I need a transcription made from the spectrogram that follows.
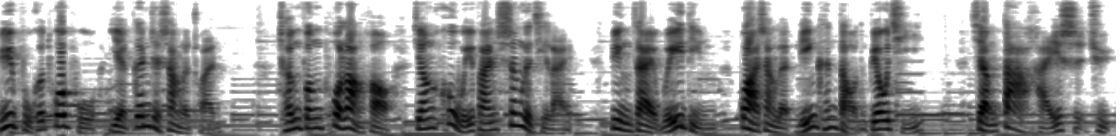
鱼普和托普也跟着上了船。乘风破浪号将后桅帆升了起来，并在桅顶挂上了林肯岛的标旗，向大海驶去。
